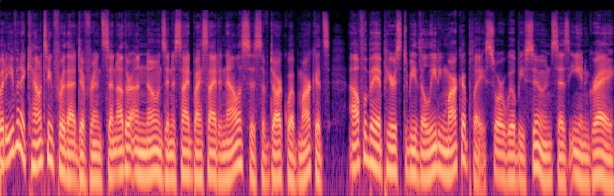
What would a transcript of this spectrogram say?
But even accounting for that difference and other unknowns in a side by side analysis of dark web markets, Alphabay appears to be the leading marketplace, or will be soon, says Ian Gray,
